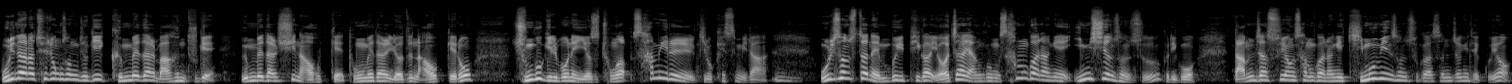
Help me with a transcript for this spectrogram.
우리나라 최종 성적이 금메달 42개, 은메달 59개, 동메달 89개로 중국, 일본에 이어서 종합 3위를 기록했습니다. 음. 우리 선수단 MVP가 여자 양궁 3관왕의 임시연 선수 그리고 남자 수영 3관왕의 김우민 선수가 선정이 됐고요.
